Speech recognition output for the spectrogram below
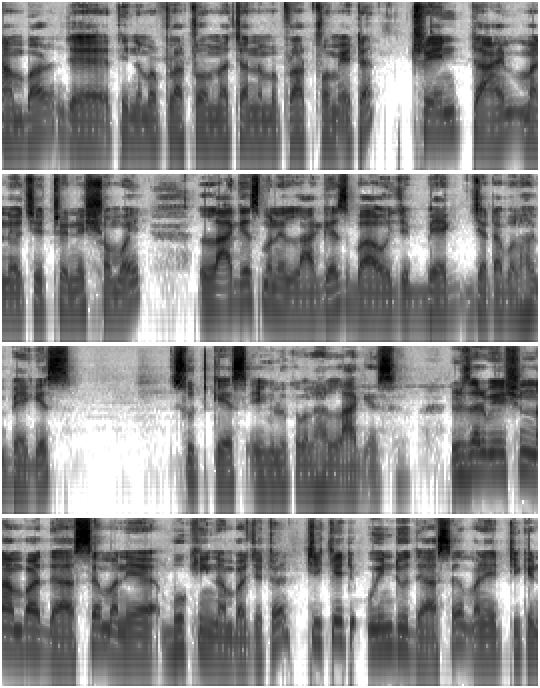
নাম্বার, যে তিন নম্বর প্ল্যাটফর্ম না চার নম্বর প্ল্যাটফর্ম এটা। ট্রেন টাইম মানে হচ্ছে ট্রেনের সময়। লাগেজ মানে লাগেজ বা ওই যে ব্যাগ যেটা বলা হয় ব্যাগেজ সুটকেস এগুলোকে বলা হয় লাগেজ রিজার্ভেশন নাম্বার দেওয়া আছে মানে বুকিং নাম্বার যেটা টিকিট উইন্ডো দেওয়া আছে মানে টিকিট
